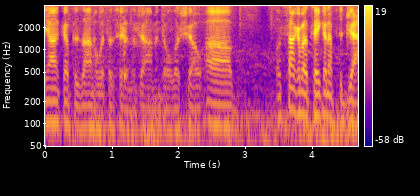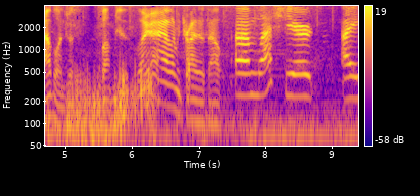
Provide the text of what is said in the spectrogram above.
Bianca Pizano with us here in the John Mendola Show. Uh, let's talk about taking up the javelin. Just something you just like, yeah, let me try this out. Um, last year, I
